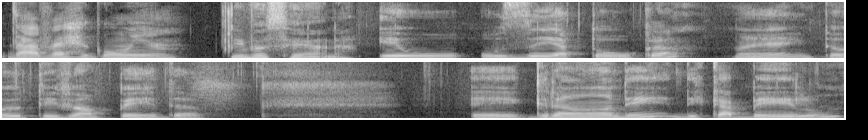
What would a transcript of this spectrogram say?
da vergonha. E você, Ana? Eu usei a touca, né? Então, eu tive uma perda é, grande de cabelo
